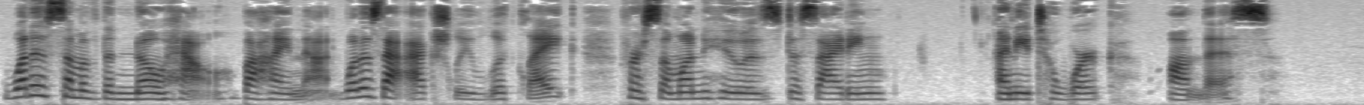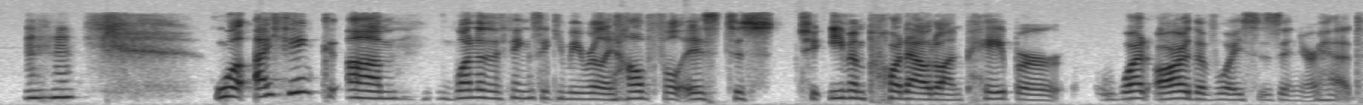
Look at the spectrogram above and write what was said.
what is some of the know how behind that? What does that actually look like for someone who is deciding, I need to work on this? Mm-hmm. Well, I think um, one of the things that can be really helpful is to to even put out on paper what are the voices in your head.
